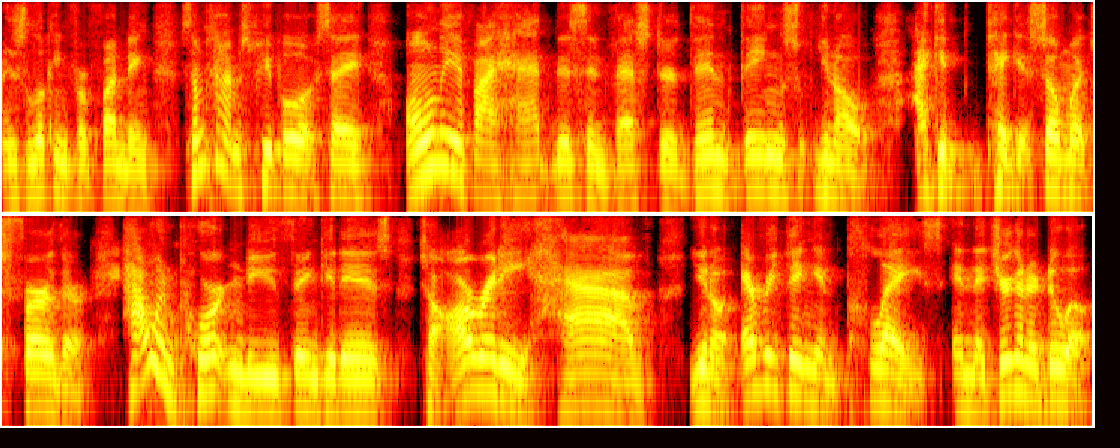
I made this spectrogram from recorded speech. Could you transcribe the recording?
is looking for funding. Sometimes people say only if i had this investor then things you know i could take it so much further. How important do you think it is to already have you know everything in place and that you're going to do it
